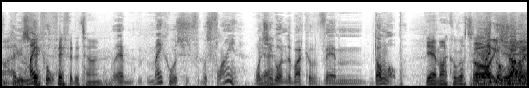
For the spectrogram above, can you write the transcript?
right. And was Michael- fifth, fifth at the time. Um, Michael was was flying. Once Yeah. he got in the back of um, Dunlop, Yeah, Michael Rutter. Oh, yeah. he Michael stuck Rutter. with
